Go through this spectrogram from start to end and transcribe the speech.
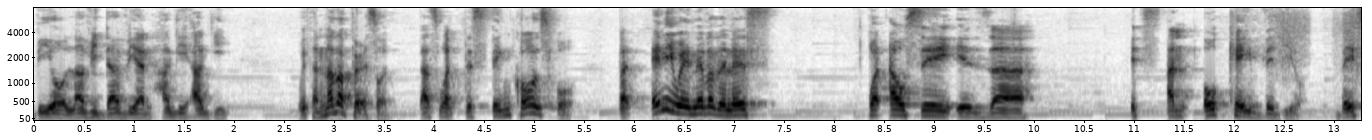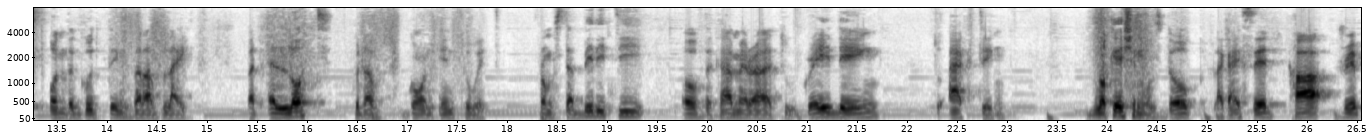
be all lovey dovey and huggy huggy with another person. That's what this thing calls for. But anyway, nevertheless, what I'll say is uh, it's an okay video based on the good things that I've liked, but a lot could have gone into it from stability of the camera to grading to acting. Location was dope. Like I said, car, drip,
